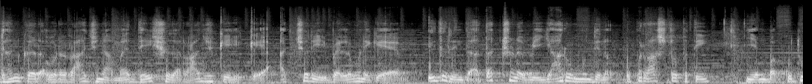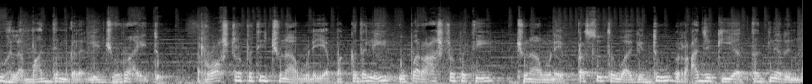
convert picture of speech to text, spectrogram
ಧನ್ಕರ್ ಅವರ ರಾಜೀನಾಮೆ ದೇಶದ ರಾಜಕೀಯಕ್ಕೆ ಅಚ್ಚರಿ ಬೆಳವಣಿಗೆ. ಇದರಿಂದ ತಕ್ಷಣವೇ ಯಾರು ಮುಂದಿನ ಉಪರಾಷ್ಟ್ರಪತಿ ಎಂಬ ಕುತೂಹಲ ಮಾಧ್ಯಮಗಳಲ್ಲಿ ಜೋರಾಯಿತು. ರಾಷ್ಟ್ರಪತಿ ಚುನಾವಣೆಯ ಪಕ್ಕದಲ್ಲಿ ಉಪರಾಷ್ಟ್ರಪತಿ ಚುನಾವಣೆ ಪ್ರಸ್ತುತವಾಗಿದ್ದು, ರಾಜಕೀಯ ತಜ್ಞರಿಂದ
